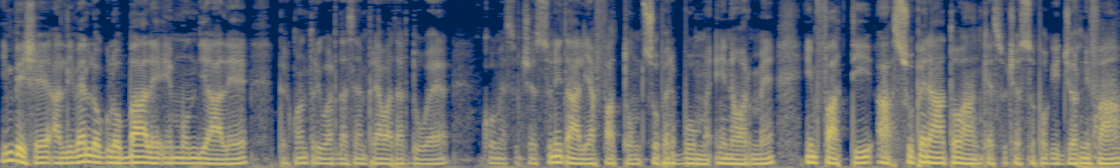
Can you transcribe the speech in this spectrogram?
Invece, a livello globale e mondiale, per quanto riguarda sempre Avatar 2, come è successo in Italia, ha fatto un super boom enorme. Infatti, ha superato anche, è successo pochi giorni fa,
